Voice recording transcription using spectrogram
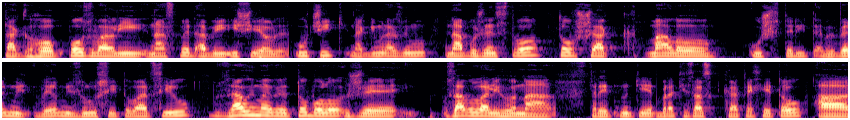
tak ho pozvali naspäť, aby išiel učiť na gymnázium náboženstvo. To však malo už vtedy veľmi, veľmi zlú situáciu. Zaujímavé to bolo, že zavolali ho na stretnutie bratislavských katechetov a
